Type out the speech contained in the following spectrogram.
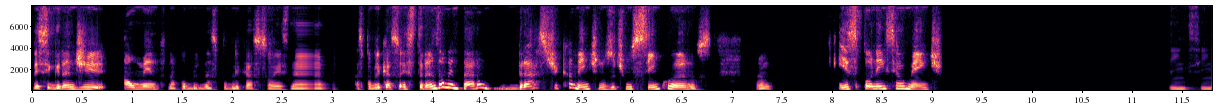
desse grande aumento na, nas publicações. Né? As publicações trans aumentaram drasticamente nos últimos cinco anos, né? exponencialmente. Sim, sim.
